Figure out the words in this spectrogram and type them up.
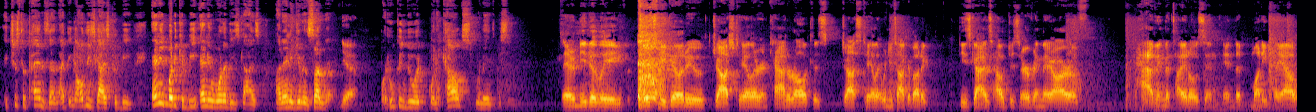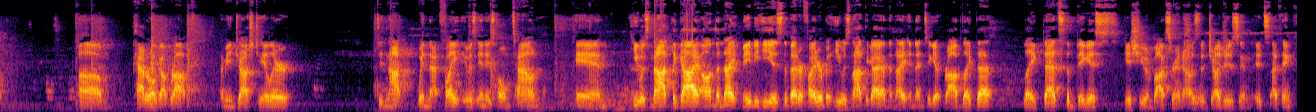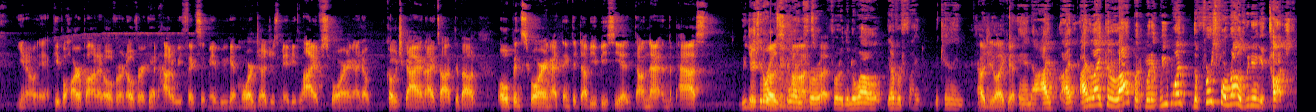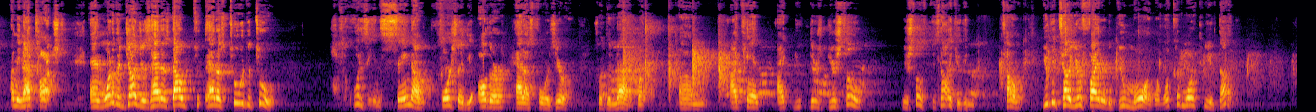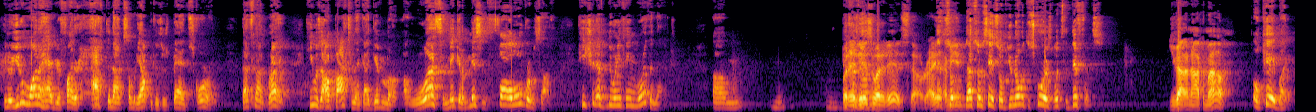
it just depends. then. I think all these guys could be, anybody could be any one of these guys on any given Sunday. Yeah. But who can do it when it counts remains to be seen. It immediately makes me go to Josh Taylor and Catterall because Josh Taylor, when you talk about a, these guys, how deserving they are of having the titles and, and the money payout, um, Catterall got robbed. I mean, Josh Taylor did not win that fight. It was in his hometown, and he was not the guy on the night. Maybe he is the better fighter, but he was not the guy on the night. And then to get robbed like that, like that's the biggest issue in boxing right now is the judges, and it's I think you know people harp on it over and over again. How do we fix it? Maybe we get more judges. Maybe live scoring. I know Coach Guy and I talked about open scoring. I think the WBC has done that in the past. We There's just did open scoring cons, for, for the Noel Dever fight, McKinley. How'd you like it? And uh, I, I, I liked it a lot, but when it, we won the first four rounds, we didn't get touched. I mean, not touched. And one of the judges had us down, to, had us two to two. I was like, what is he insane? Now, fortunately, the other had us 4-0, so it didn't matter. But um, I can't. I you, there's you're still you're still. It's not like you can tell. You could tell your fighter to do more, but what could more could you have done? You know, you don't want to have your fighter have to knock somebody out because there's bad scoring. That's not right. He was outboxing that guy, give him a, a lesson, making him miss and fall over himself. He shouldn't have to do anything more than that. Um, But it is what it is, though, right? that's, I so- mean, that's what I'm saying. So if you know what the score is, what's the difference? you got to knock him out. Okay, but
